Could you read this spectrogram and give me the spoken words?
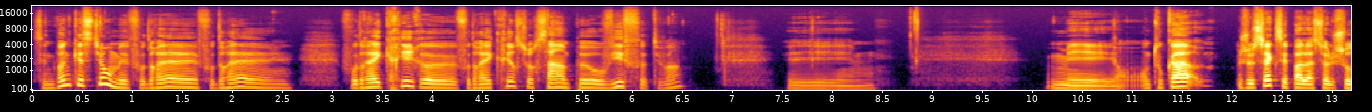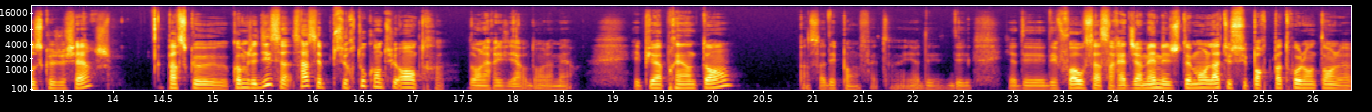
C'est une bonne question, mais faudrait, faudrait, faudrait écrire, euh, faudrait écrire sur ça un peu au vif, tu vois. Et mais en tout cas, je sais que c'est pas la seule chose que je cherche, parce que comme j'ai dit, ça, c'est surtout quand tu entres dans la rivière, dans la mer. Et puis après un temps, ben, ça dépend en fait. Il y a des, il y a des, des fois où ça s'arrête jamais, mais justement là tu supportes pas trop longtemps le,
